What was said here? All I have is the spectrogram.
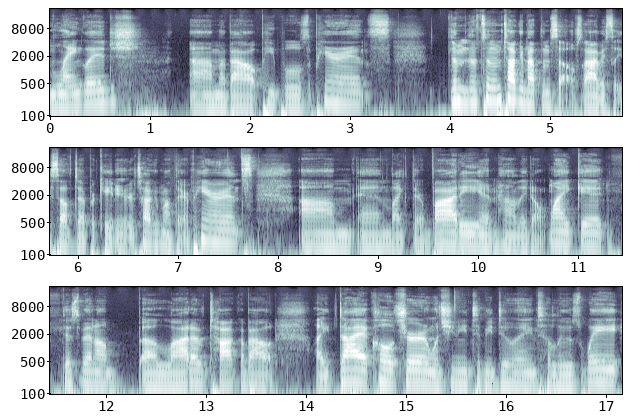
language um, about people's appearance them, them talking about themselves, obviously self-deprecating. They're talking about their appearance um, and like their body and how they don't like it. There's been a, a lot of talk about like diet culture and what you need to be doing to lose weight,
